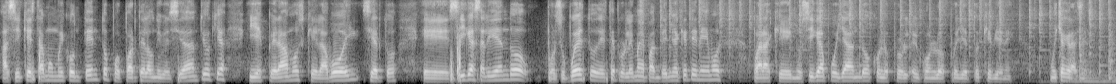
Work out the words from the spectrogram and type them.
Así que estamos muy contentos por parte de la Universidad de Antioquia y esperamos que la Boeing, ¿cierto? Eh, siga saliendo por supuesto, de este problema de pandemia que tenemos para que nos siga apoyando con los, con los proyectos que vienen. Muchas gracias.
